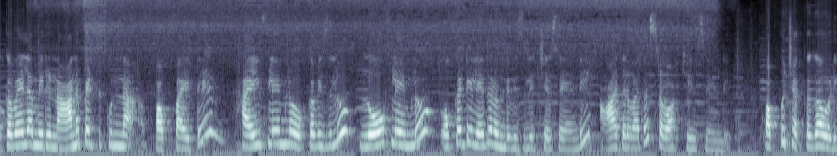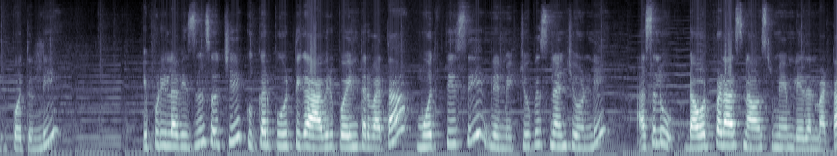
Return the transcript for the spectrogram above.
ఒకవేళ మీరు నానబెట్టుకున్న పప్పు అయితే హై ఫ్లేమ్లో ఒక విజిల్లో ఫ్లేమ్లో ఒకటి లేదా రెండు విజిల్ ఇచ్చేసేయండి. ఆ తర్వాత స్టవ్ ఆఫ్ చేసేయండి. పప్పు చక్కగా ఉడికిపోతుంది. ఇప్పుడు ఇలా విజిల్స్ వచ్చి కుక్కర్ పూర్తిగా ఆవిరిపోయిన తర్వాత మూత తీసి నేను మీకు చూపిస్తున్నాను చూడండి. అసలు డౌట్ పడాల్సిన అవసరం ఏం లేదనమాట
